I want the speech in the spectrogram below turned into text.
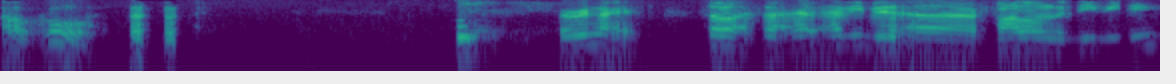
Oh, cool. Very nice. So, so have you been uh, following the DVD?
